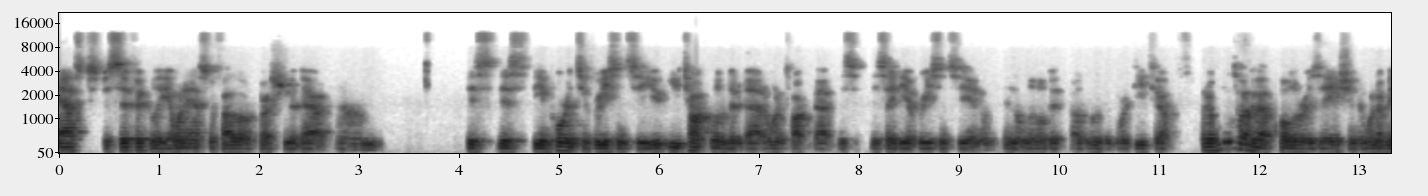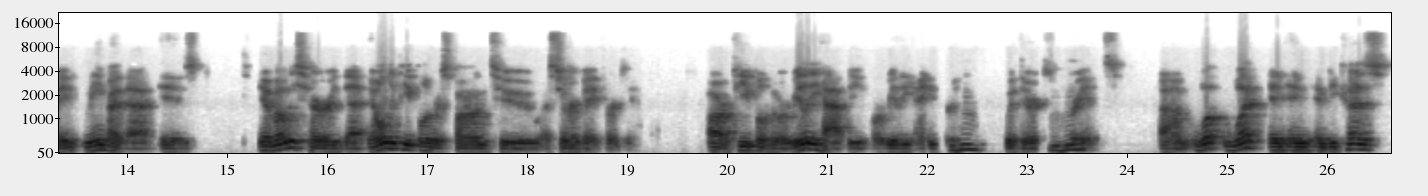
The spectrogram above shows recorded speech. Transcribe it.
ask specifically, I want to ask a follow up question about um, this this the importance of recency. You you talk a little bit about. I want to talk about this this idea of recency in a, in a little bit a little bit more detail. But I want to talk about polarization, and what I mean, mean by that is, you know, I've always heard that the only people who respond to a survey, for example, are people who are really happy or really angry mm-hmm. with their mm-hmm. experience. Mm-hmm. Um, what what and and, and because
